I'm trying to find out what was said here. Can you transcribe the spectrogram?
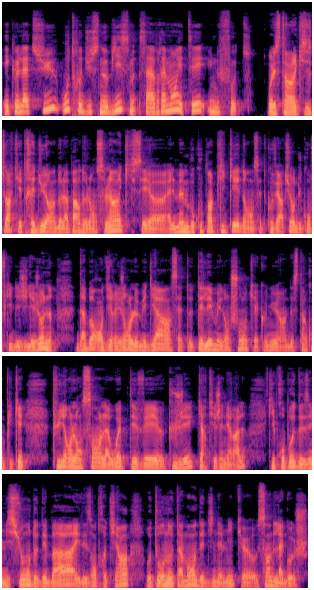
et que là-dessus, outre du snobisme, ça a vraiment été une faute. Ouais, c'est un réquisitoire qui est très dur hein, de la part de Lancelin, qui s'est euh, elle-même beaucoup impliquée dans cette couverture du conflit des Gilets jaunes, d'abord en dirigeant le média, hein, cette télé Mélenchon qui a connu un destin compliqué, puis en lançant la web TV euh, QG, Quartier Général, qui propose des émissions de débat et des entretiens autour notamment des dynamiques euh, au sein de la gauche.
